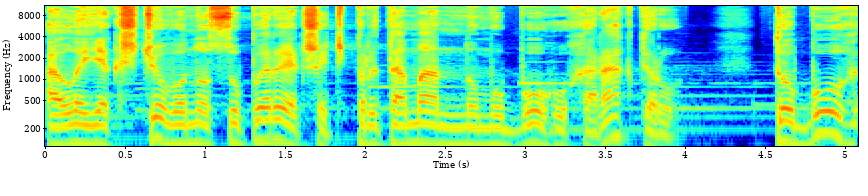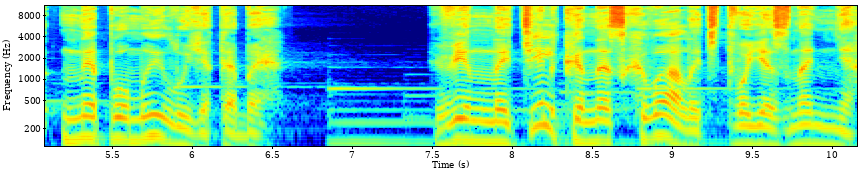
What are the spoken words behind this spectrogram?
але якщо воно суперечить притаманному Богу характеру, то Бог не помилує тебе. Він не тільки не схвалить твоє знання,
